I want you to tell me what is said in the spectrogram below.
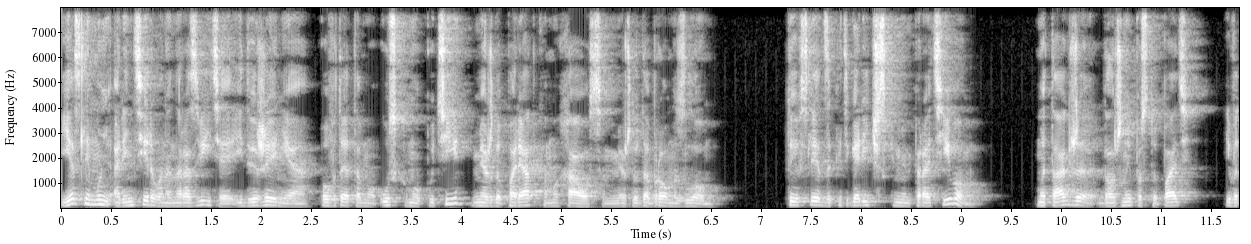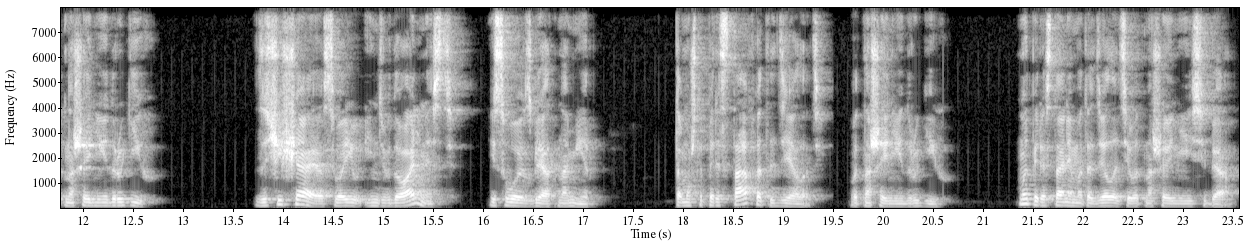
Если мы ориентированы на развитие и движение по вот этому узкому пути между порядком и хаосом, между добром и злом, то и вслед за категорическим императивом мы также должны поступать и в отношении других, защищая свою индивидуальность и свой взгляд на мир. Потому что перестав это делать в отношении других, мы перестанем это делать и в отношении себя.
